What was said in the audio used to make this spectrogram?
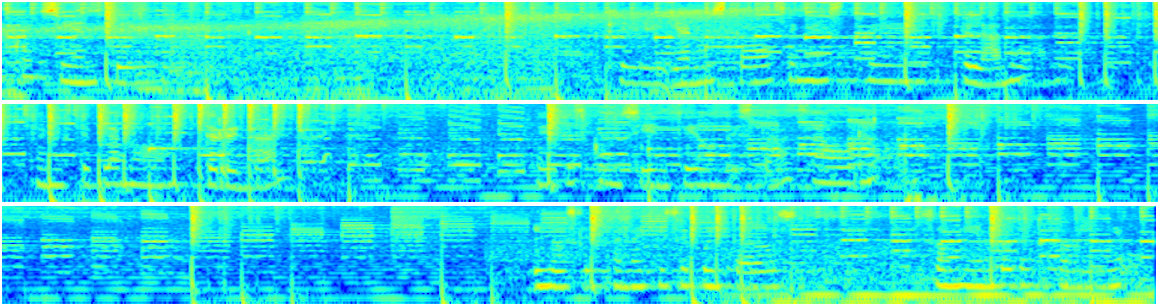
consciente que ya no estás en este plano, en este plano terrenal. Eres consciente de dónde estás ahora. Los que están aquí sepultados son miembros de tu familia.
